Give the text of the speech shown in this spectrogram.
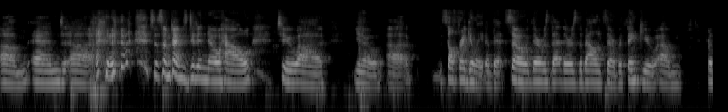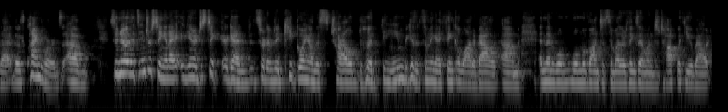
Um, and uh, so sometimes didn't know how to, uh, you know, uh, self regulate a bit. So there was that, there was the balance there. But thank you um, for that, those kind words. Um, so no, that's interesting. And I, you know, just to, again, sort of to keep going on this childhood theme, because it's something I think a lot about. Um, and then we'll, we'll move on to some other things I wanted to talk with you about.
